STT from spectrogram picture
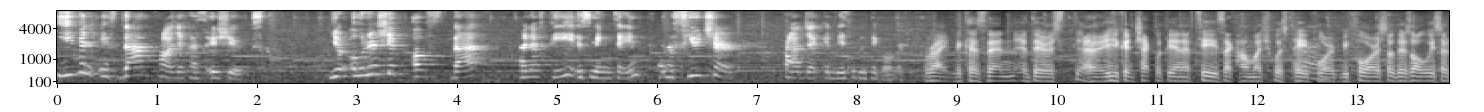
even if that project has issues, your ownership of that NFT is maintained, and the future project can basically take over. Right, because then there's uh, you can check with the NFTs like how much was paid for it before. So there's always a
